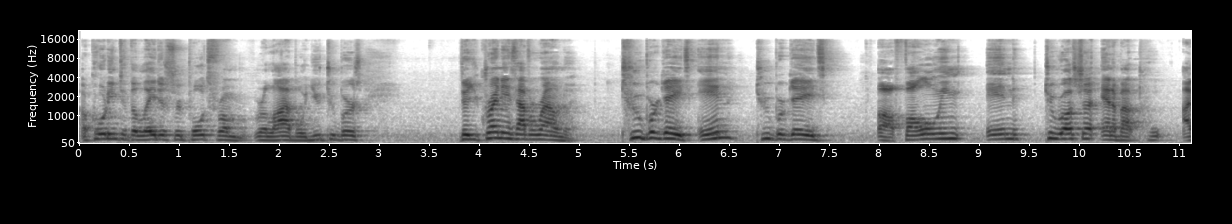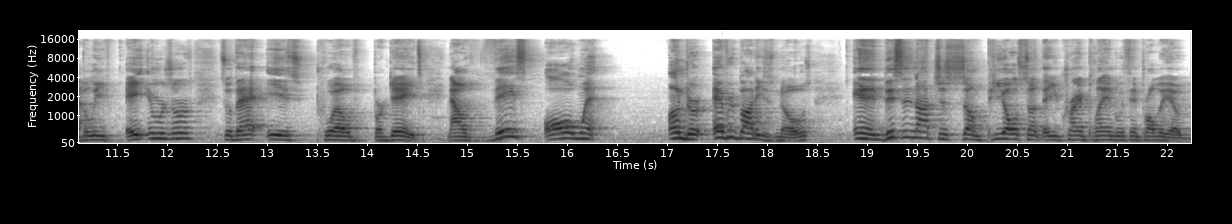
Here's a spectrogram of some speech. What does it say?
According to the latest reports from reliable YouTubers, the Ukrainians have around two brigades in, two brigades uh, following in to Russia, and about, I believe, eight in reserve. So that is 12 brigades. Now, this all went under everybody's nose and this is not just some PR stunt that Ukraine planned within probably a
